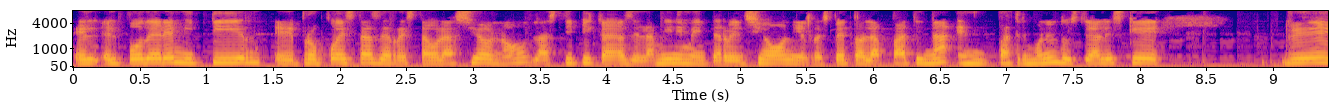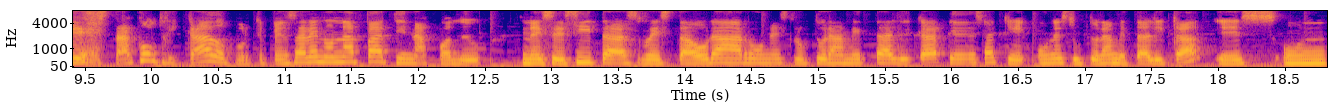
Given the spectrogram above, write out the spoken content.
El, poder emitir eh, propuestas de restauración, ¿no? Las típicas de la mínima intervención y el respeto a la pátina en patrimonio industrial es que está complicado porque pensar en una pátina cuando necesitas restaurar una estructura metálica, piensa que una estructura metálica es un,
